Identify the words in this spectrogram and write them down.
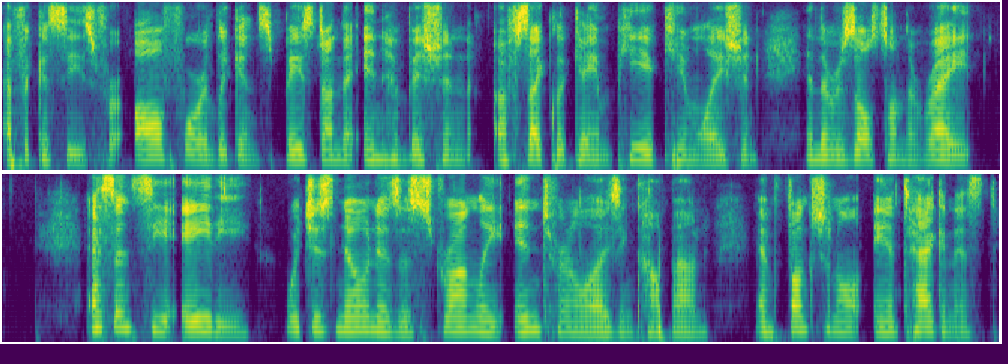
efficacies for all four ligands based on the inhibition of cyclic AMP accumulation in the results on the right, SNC80, which is known as a strongly internalizing compound and functional antagonist,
